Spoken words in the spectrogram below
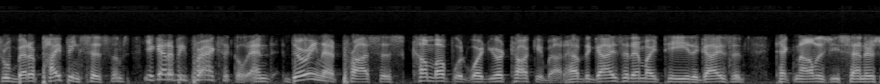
through better piping systems, you got to be practical. And during that process, come up with what you're talking about about. Have the guys at MIT, the guys at technology centers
